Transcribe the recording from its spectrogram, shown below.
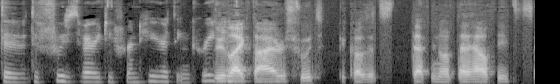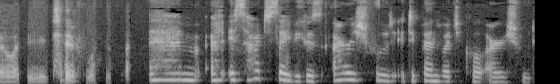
the the food is very different here. The ingredients. Do you like the Irish food? Because it's definitely not that healthy. It's the same like the UK food. Um, it's hard to say because Irish food, it depends what you call Irish food.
